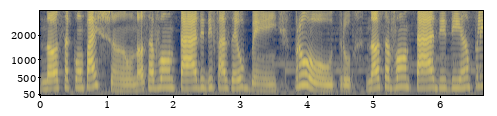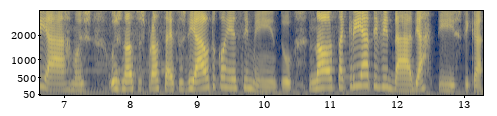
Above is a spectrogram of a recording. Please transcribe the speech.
nossa compaixão, nossa vontade de fazer o bem para o outro, nossa vontade de ampliarmos os nossos processos de autoconhecimento, nossa criatividade artística,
